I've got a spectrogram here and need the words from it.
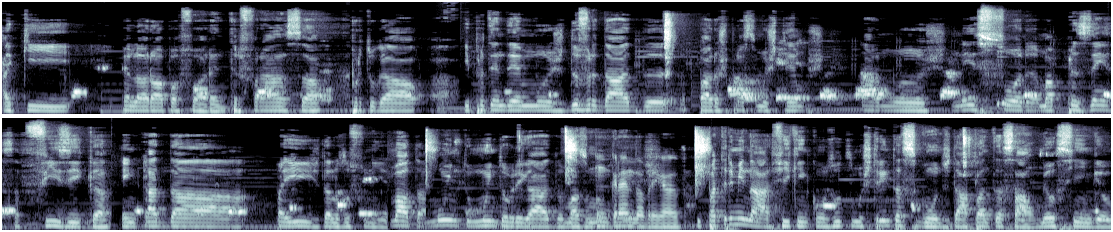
aqui pela Europa fora, entre França, Portugal e pretendemos de verdade para os próximos tempos darmos nem for uma presença física em cada país da lusofonia. Malta, muito, muito obrigado mais uma Um vez. grande obrigado. E para terminar, fiquem com os últimos 30 segundos da plantação, meu single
